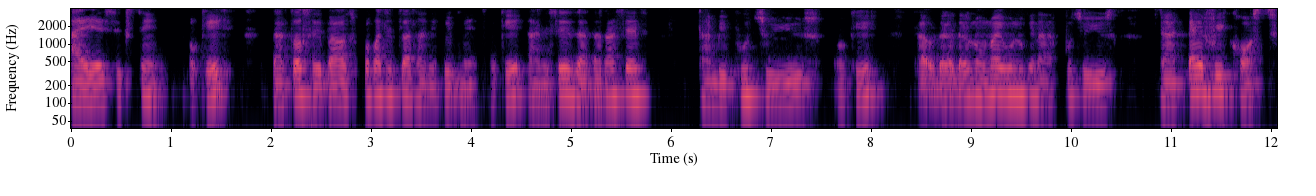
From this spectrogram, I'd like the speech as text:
IAS 16, okay, that talks about property, plant, and equipment, okay, and it says that an asset can be put to use, okay. No, not even looking at put to use, that every cost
